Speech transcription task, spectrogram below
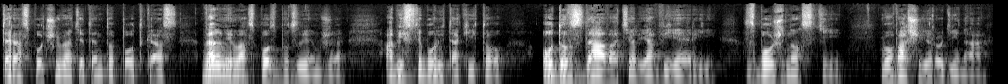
teraz počúvate tento podcast, veľmi vás pozbudzujem, že aby ste boli takíto odovzdávateľia viery, zbožnosti vo vašich rodinách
